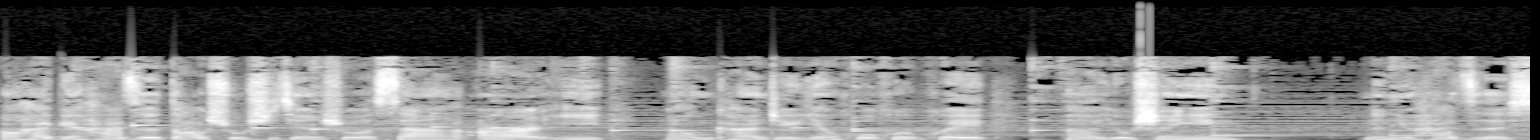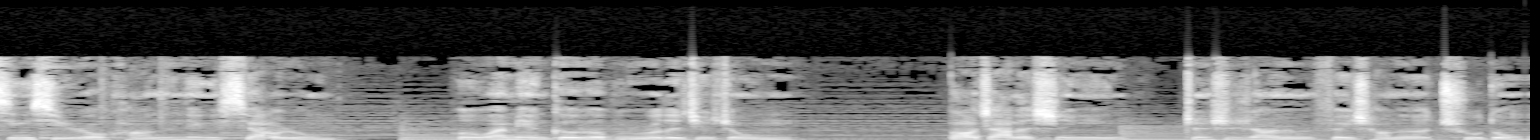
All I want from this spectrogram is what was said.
然后还跟孩子倒数时间说三二一，然后我们看看这个烟火会不会，呃，有声音。那女孩子欣喜若狂的那个笑容，和外面格格不入的这种爆炸的声音，真是让人非常的触动。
